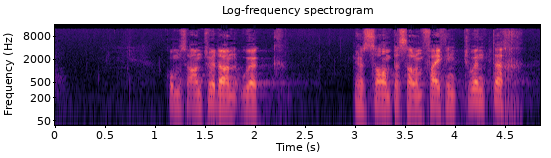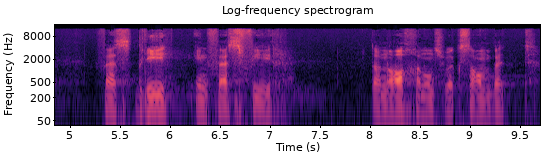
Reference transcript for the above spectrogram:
Kom ons antwoord dan ook nou saam Psalm 25 vers 3 en vers 4 daarna gaan ons ook saam bid.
